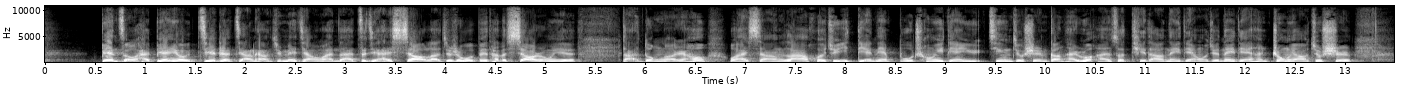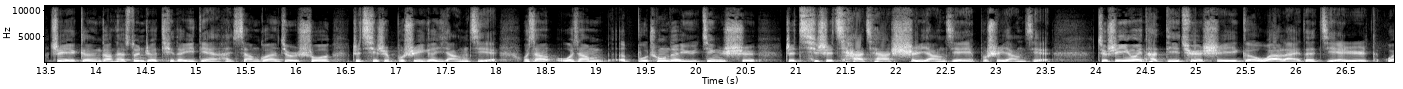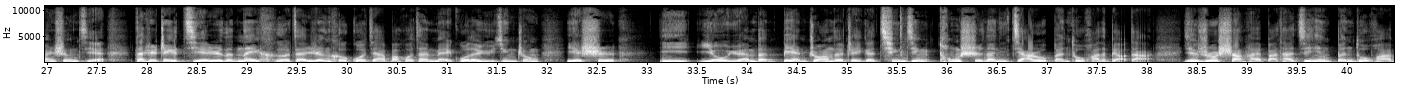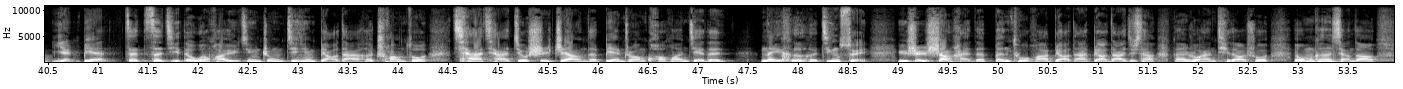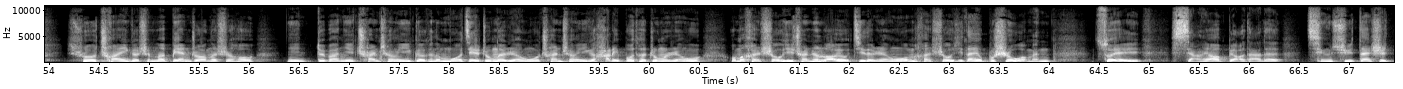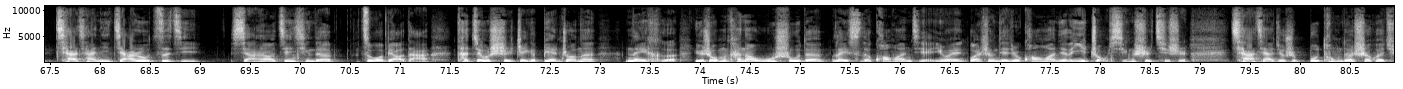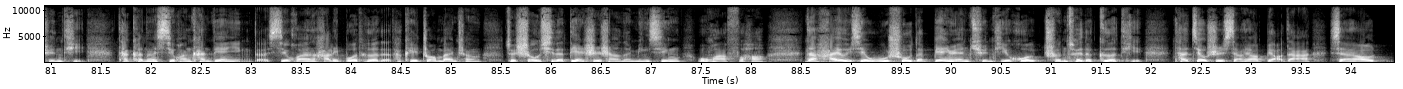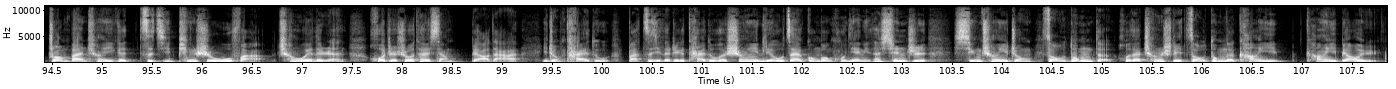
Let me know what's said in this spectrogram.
边走还边又接着讲两句没讲完的，还自己还笑了，就是我被他的笑容也打动了。然后我还想拉回去一点点，补充一点语境，就是刚才若涵所提到那点，我觉得那点很重要，就是这也跟刚才孙哲提的一点很相关，就是说这其实不是一个洋节。我想，我想呃补充的语境是，这其实恰恰是洋节，也不是洋节。就是因为它的确是一个外来的节日，万圣节。但是这个节日的内核，在任何国家，包括在美国的语境中，也是你有原本变装的这个情境，同时呢，你加入本土化的表达。也就是说，上海把它进行本土化演变，在自己的文化语境中进行表达和创作，恰恰就是这样的变装狂欢节的。内核和精髓，于是上海的本土化表达，表达就像刚才若涵提到说，哎，我们可能想到说穿一个什么便装的时候，你对吧？你穿成一个可能魔界中的人物，穿成一个哈利波特中的人物，我们很熟悉；穿成老友记的人物，我们很熟悉，但又不是我们最想要表达的情绪。但是恰恰你加入自己想要进行的自我表达，它就是这个变装的。内核，于是我们看到无数的类似的狂欢节，因为万圣节就是狂欢节的一种形式。其实，恰恰就是不同的社会群体，他可能喜欢看电影的，喜欢哈利波特的，他可以装扮成最熟悉的电视上的明星文化符号。但还有一些无数的边缘群体或纯粹的个体，他就是想要表达，想要装扮成一个自己平时无法成为的人，或者说他想表达一种态度，把自己的这个态度和声音留在公共空间里，它甚至。形成一种走动的，或在城市里走动的抗议抗议标语。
